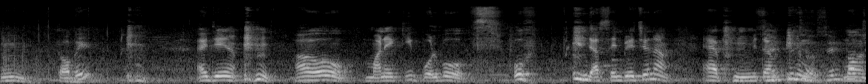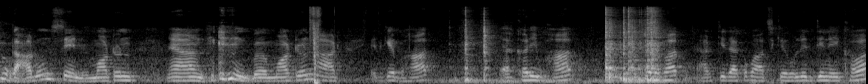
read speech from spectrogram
হুম তবে এই যে ও মানে কি বলব? উফ যা সেন্ট পেয়েছে? না? দারুণ সেন্ট মটন মটন আর এদিকে ভাত এক হাঁড়ি ভাত ভাত আর কি দেখাবো আজকে হোলির দিন এই খাওয়া।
